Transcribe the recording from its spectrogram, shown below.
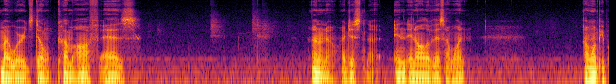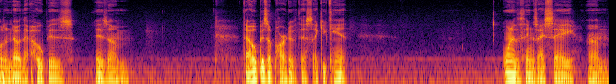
my words don't come off as I don't know. I just uh, in in all of this, I want I want people to know that hope is is um that hope is a part of this. Like you can't. One of the things I say um,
